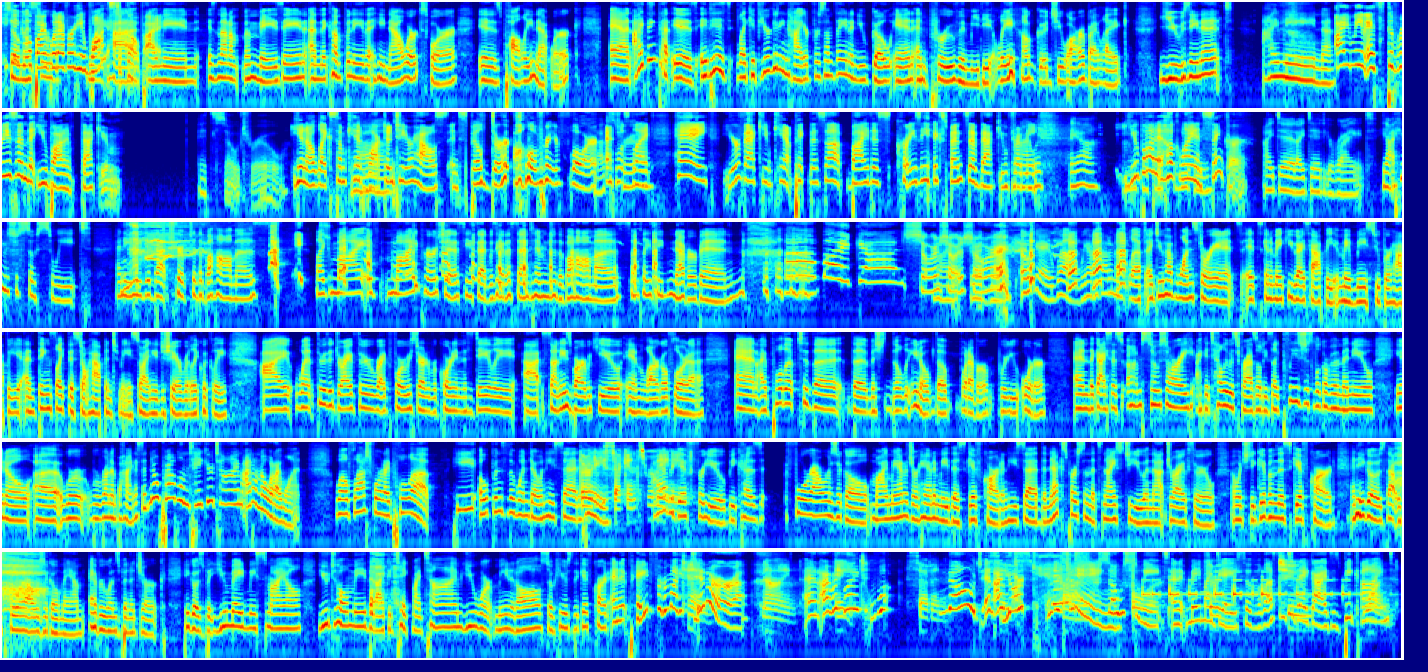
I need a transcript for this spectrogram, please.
He can go by whatever he White wants to go by. I mean, isn't that amazing? And the company that he now works for is Poly Network. And I think that is, it is like if you're getting hired for something and you go in and prove immediately how good you are by like using it. I mean, I mean, it's the reason that you bought a vacuum. It's so true. You know, like some kid Yeah. walked into your house and spilled dirt all over your floor That's and was true. like, "Hey, your vacuum can't pick this up. Buy this crazy expensive vacuum from And me." was- yeah. you bought like, it hook, line, and sinker. I did. I did. You're right. Yeah, he was just so sweet. And he needed that trip to the Bahamas. Like my if my purchase, he said, was gonna send him to the Bahamas, someplace he'd never been. oh my gosh! Sure, My sure, sure. Okay, well, we have about a minute left. I do have one story, and it's it's going to make you guys happy. It made me super happy, and things like this don't happen to me, so I need to share really quickly. I went through the drive-through right before we started recording this daily at Sunny's Barbecue in Largo, Florida, and I pulled up to the the the you know the whatever where you order. And the guy says, oh, "I'm so sorry. I could tell he was frazzled." He's like, "Please just look over the menu. You know, uh, we're we're running behind." I said, "No problem. Take your time. I don't know what I want." Well, flash forward, I pull up. He opens the window and he said, 30 "Hey, seconds I have a gift for you because four hours ago, my manager handed me this gift card and he said, The next person that's nice to you in that drive through, I want you to give him this gift card. And he goes, That was four hours ago, ma'am. Everyone's been a jerk. He goes, But you made me smile. You told me that I could take my time. You weren't mean at all. So here's the gift card. And it paid for my Ten. dinner. nine, And I was Eight. like, What? seven, No, and I You're just, it was kidding. just so sweet, and it made my Three, day. So the lesson two, today, guys, is be kind. one.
